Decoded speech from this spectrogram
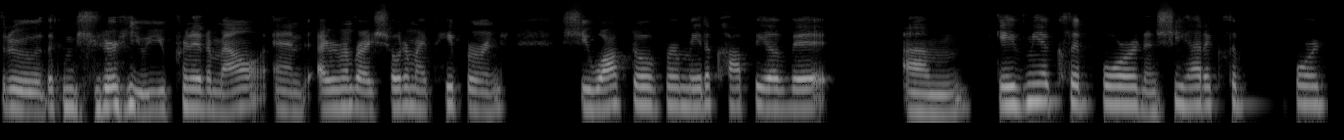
through the computer, you, you printed them out. And I remember I showed her my paper and she walked over, made a copy of it, um, gave me a clipboard, and she had a clipboard.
